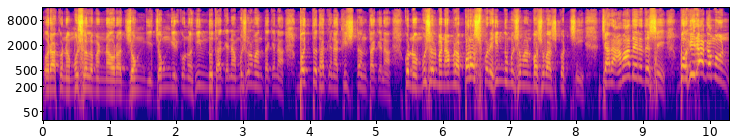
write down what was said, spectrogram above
ওরা কোনো মুসলমান না, ওরা জঙ্গি। জঙ্গির কোনো হিন্দু থাকে না, মুসলমান থাকে না, বৌদ্ধ থাকে না, খ্রিস্টান থাকে না। কোনো মুসলমান, আমরা পরস্পর হিন্দু মুসলমান বসবাস করছি। যারা আমাদের দেশে বহিরাগমন,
